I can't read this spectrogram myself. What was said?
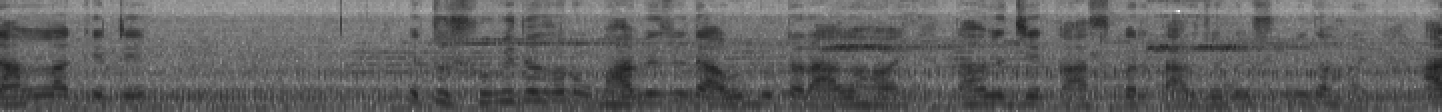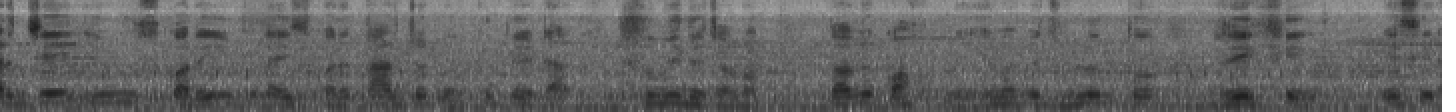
জানলা কেটে একটু সুবিধাজনকভাবে যদি আউটডোরটা রাখা হয়, তাহলে যে কাজ করে তার জন্য সুবিধা হয়, আর যে ইউজ করে ইউটিলাইজ করে, তার জন্য কিন্তু এটা সুবিধাজনক। তবে কখনো এভাবে ঝুলন্ত রেখে এসির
